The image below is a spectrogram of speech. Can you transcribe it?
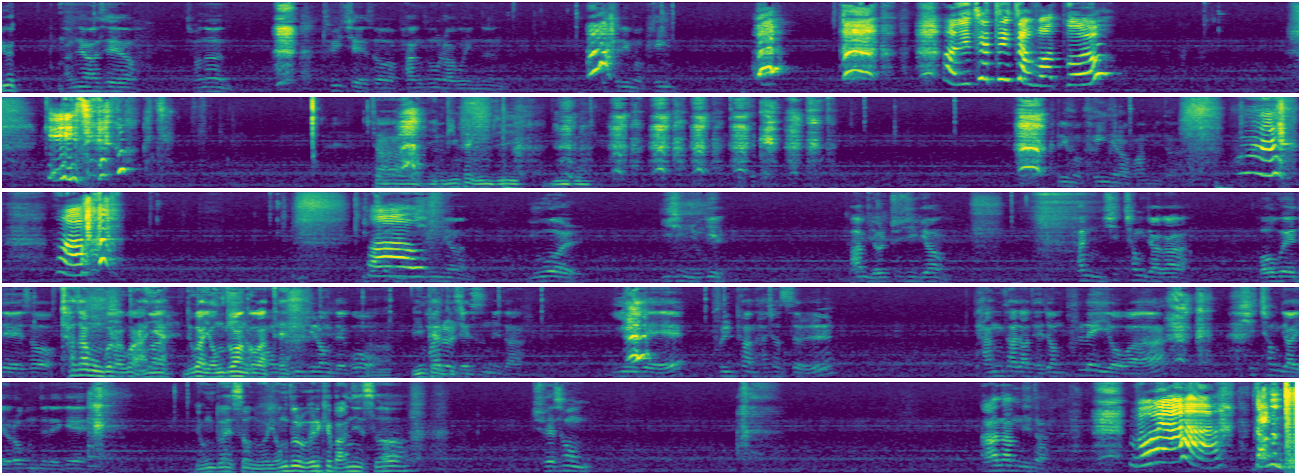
이거 안녕하세요. 저는 트위치에서 방송을 하고 있는 스트리머 케인 아니 채팅창 봤어요? 케이지 자 이 민폐 금지 민금 스트리머 케인이라고 합니다. 와우. 2020년 6월 26일 밤 12시경 한 시청자가 버그에 대해서 찾아본 거라고? 아니야. 누가 영도한 거 같아. 공지령되고 어, 민폐 화를 금지 냈습니다. 이에 대해 불편하셨을 당사자 대전 플레이어와 시청자 여러분들에게 영도했어. 너 영도를 왜 이렇게 많이 했어? 죄송 안 합니다. 뭐야? 나는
